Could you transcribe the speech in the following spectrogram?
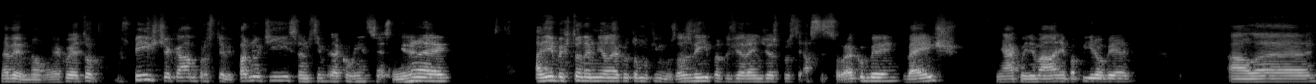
nevím, no, jako je to, spíš čekám prostě vypadnutí, jsem s tím jako vnitřně smířený. Ani bych to neměl jako tomu týmu za zlý, protože Rangers prostě asi jsou jakoby vejš, nějak minimálně papírově, ale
